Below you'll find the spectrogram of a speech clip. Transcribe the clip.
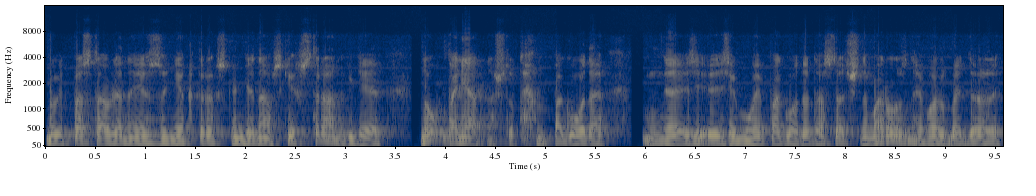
будет поставлено из некоторых скандинавских стран, где ну, понятно, что там погода, э, зимой погода достаточно морозная, может быть, даже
